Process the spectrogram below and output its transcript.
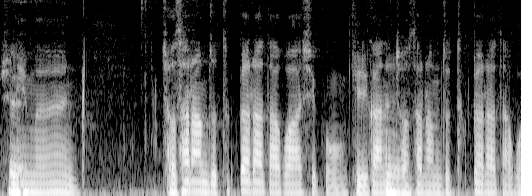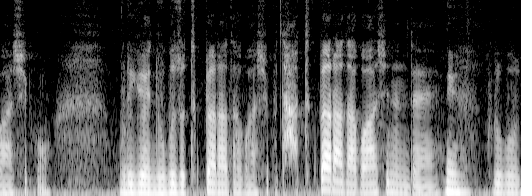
주님은 저 사람도 특별하다고 하시고, 길 가는 음. 저 사람도 특별하다고 하시고, 우리 교회 누구도 특별하다고 하시고, 다 특별하다고 하시는데, 네. 그리고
